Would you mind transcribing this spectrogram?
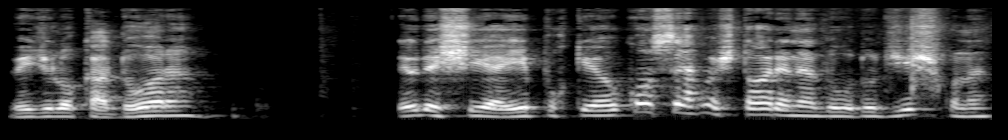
veio de locadora, eu deixei aí porque eu conservo a história né, do, do disco, né?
